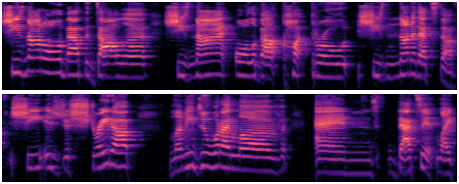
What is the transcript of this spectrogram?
She's not all about the dollar. She's not all about cutthroat. She's none of that stuff. She is just straight up let me do what i love and that's it like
